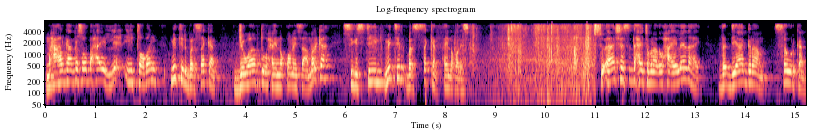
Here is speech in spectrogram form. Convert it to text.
maxaa halkan ka soo baxay? Lix iyo toban mitir per second. Jawaabtu waxay noqonaysaa marka sixteen mitir per second ay noqonaysaa. Su'aasha saddex iyo tobnaad waxa ay leedahay the diagram sawirkan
